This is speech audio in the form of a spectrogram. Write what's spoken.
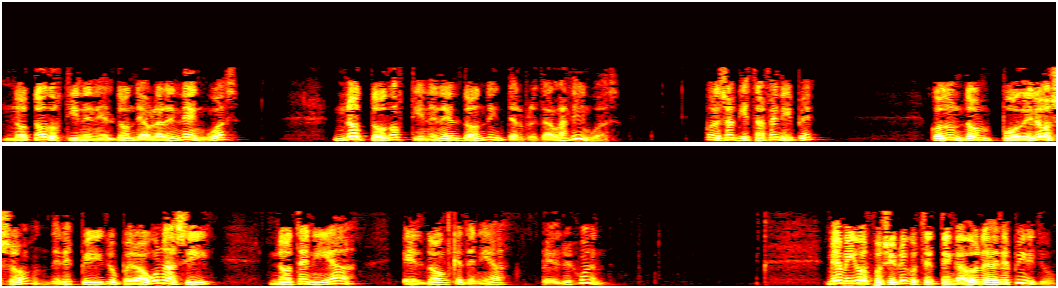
No todos tienen el don de hablar en lenguas. No todos tienen el don de interpretar las lenguas. Por eso aquí está Felipe, con un don poderoso del Espíritu, pero aún así no tenía el don que tenía Pedro y Juan. Mi amigo, es posible que usted tenga dones del Espíritu,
